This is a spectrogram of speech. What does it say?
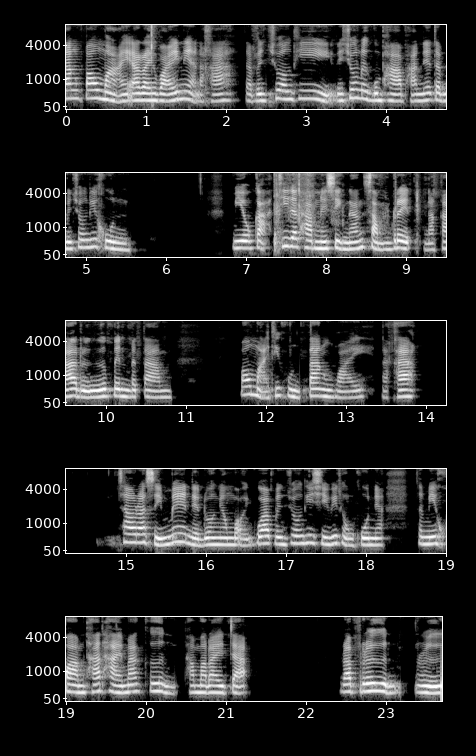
ตั้งเป้าหมายอะไรไว้เนี่ยนะคะจะเป็นช่วงที่ในช่วงเดือนกุมภาพันธ์เนี่ยจะเป็นช่วงที่คุณ มีโอกาสที่จะทำในสิ่งนั้นสำเร็จนะคะ หรือเป็นไปตามเป้าหมายที่คุณตั้งไว้นะคะชาวราศีเมษเนี่ยดวงยังบอกอีกว่าเป็นช่วงที่ชีวิตของคุณเนี่ยจะมีความท้าทายมากขึ้นทำอะไรจะรับรื่นหรือ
